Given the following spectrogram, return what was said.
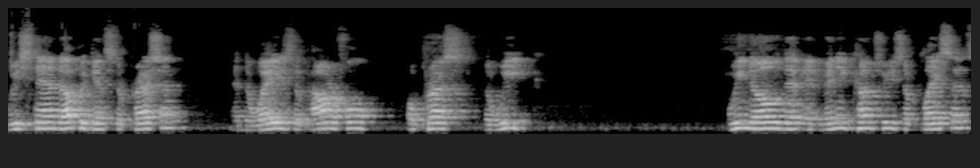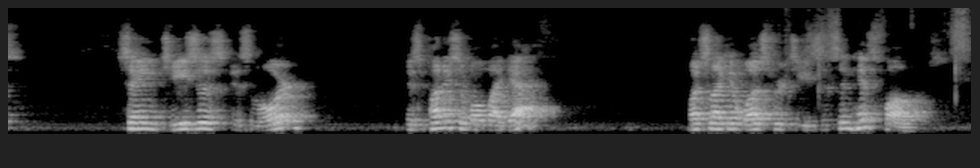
We stand up against oppression and the ways the powerful oppress the weak. We know that in many countries and places, saying Jesus is Lord is punishable by death, much like it was for Jesus and his followers.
